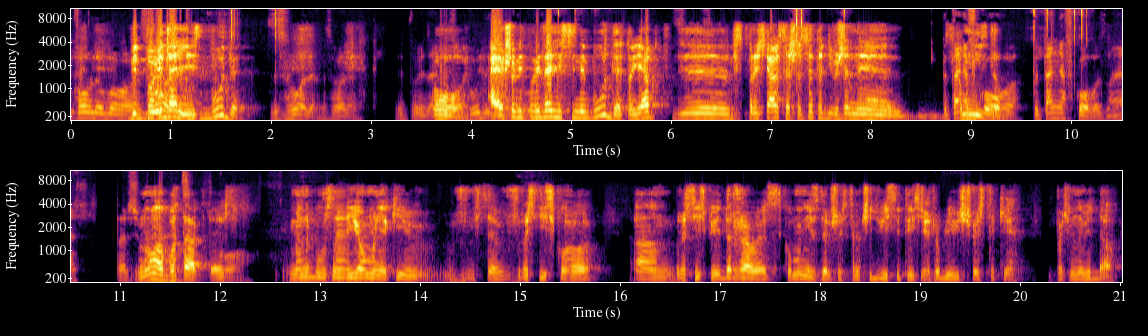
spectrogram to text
повна мова. Відповідальність буде. Згоден, згоден. Відповідальність О, буде. а якщо відповідальності не буде, то я б е, сперечався, що це тоді вже не Питання в кого? Питання в кого, знаєш? Перше Ну, або так теж. У мене був знайомий, який в, це, в російського а, російської держави з комуністів щось там чи 200 тисяч рублів, щось таке. Потім не віддав.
